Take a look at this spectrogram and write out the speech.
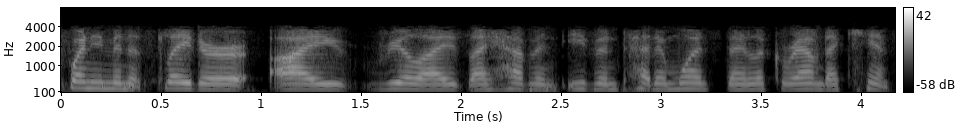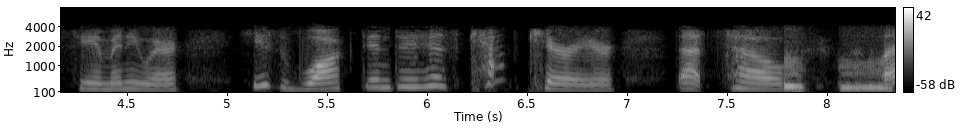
20 minutes later I realize I haven't even pet him once. And I look around, I can't see him anywhere. He's walked into his cat carrier. That's how. What?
